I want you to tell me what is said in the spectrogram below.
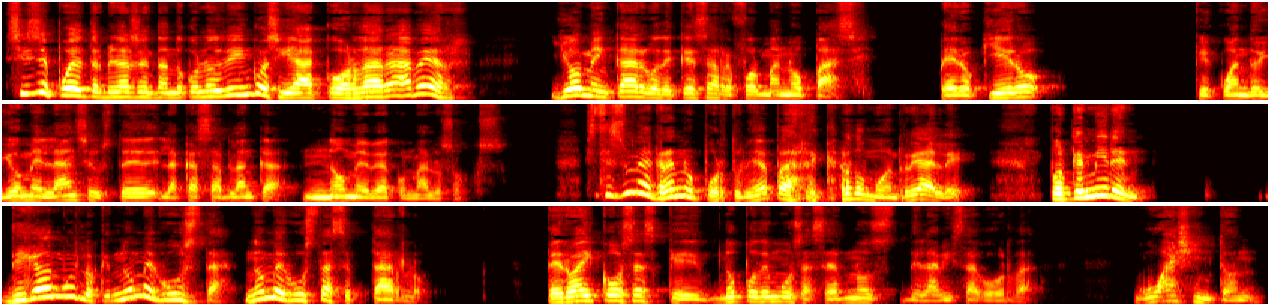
sí se puede terminar sentando con los gringos y acordar, a ver, yo me encargo de que esa reforma no pase, pero quiero que cuando yo me lance usted la Casa Blanca no me vea con malos ojos. Esta es una gran oportunidad para Ricardo Monreal, ¿eh? Porque miren, digamos lo que no me gusta, no me gusta aceptarlo, pero hay cosas que no podemos hacernos de la vista gorda. Washington,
